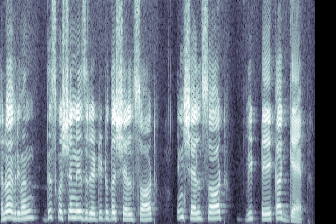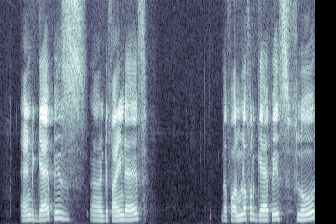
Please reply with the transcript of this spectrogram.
Hello everyone, this question is related to the shell sort. In shell sort, we take a gap and gap is uh, defined as the formula for gap is floor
